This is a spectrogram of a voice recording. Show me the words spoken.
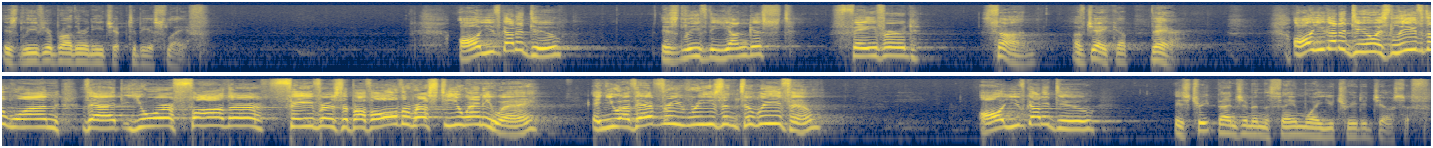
is leave your brother in Egypt to be a slave. All you've got to do is leave the youngest, favored son of Jacob there. All you got to do is leave the one that your father favors above all the rest of you anyway, and you have every reason to leave him. All you've got to do is treat Benjamin the same way you treated Joseph.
